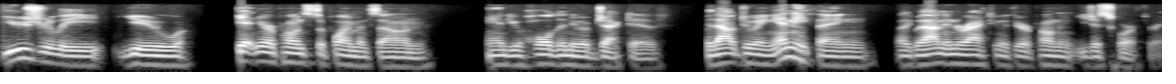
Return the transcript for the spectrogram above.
usually you get in your opponent's deployment zone and you hold a new objective without doing anything, like without interacting with your opponent, you just score three.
